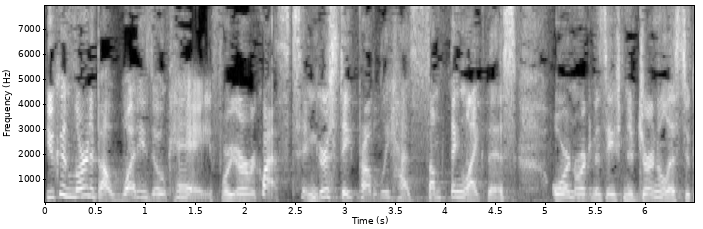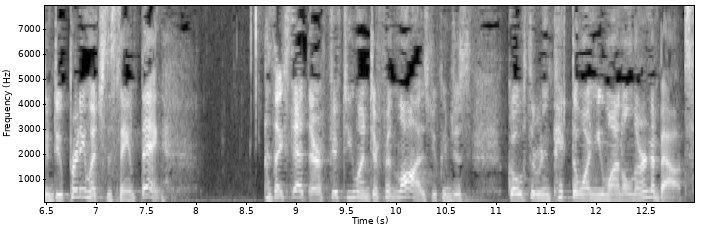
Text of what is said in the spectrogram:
you can learn about what is okay for your request. And your state probably has something like this or an organization of journalists who can do pretty much the same thing. As I said, there are 51 different laws. You can just go through and pick the one you want to learn about.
